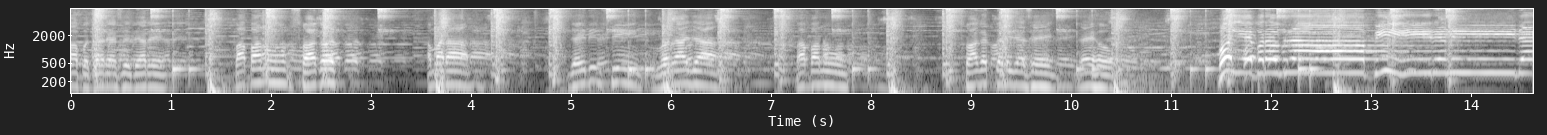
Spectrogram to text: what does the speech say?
બાપા પધાર્યા છે ત્યારે બાપાનું સ્વાગત અમારા જયદીપસિંહ વરરાજા બાપાનું સ્વાગત કરી રહ્યા છે. જય હો. બોલીએ પરમના પીરની જય.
